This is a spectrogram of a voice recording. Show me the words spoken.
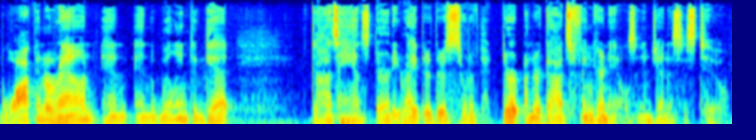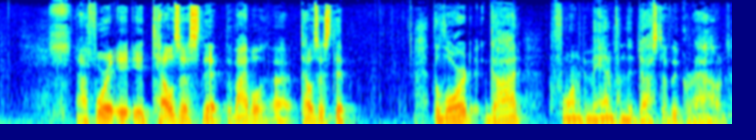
walking around and, and willing to get God's hands dirty, right? There, there's sort of dirt under God's fingernails in Genesis 2. Uh, for it, it, tells us that the Bible uh, tells us that the Lord God formed man from the dust of the ground.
